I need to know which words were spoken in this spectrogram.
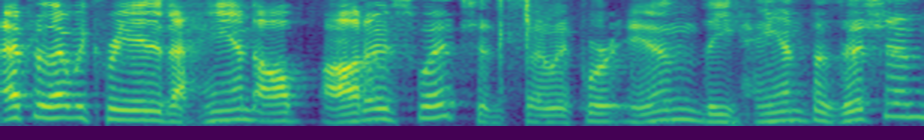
After that, we created a hand-off auto switch. And so if we're in the hand position,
